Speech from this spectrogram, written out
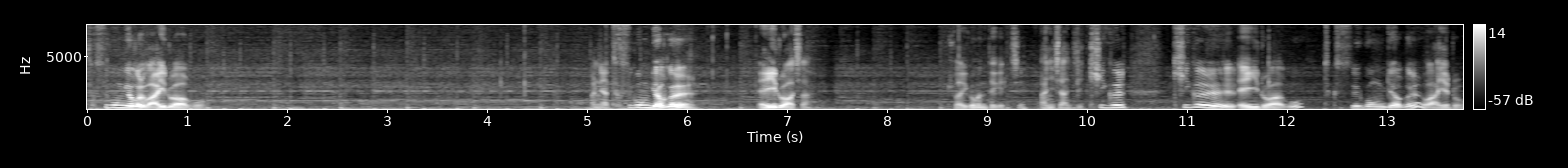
특수 공격을 Y로 하고. 아니야, 특수 공격을 A로 하자. 좋아, 이거면 되겠지? 아니지, 아니지. 킥을 킥을 A로 하고 특수 공격을 Y로.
